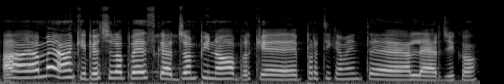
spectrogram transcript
Ah, a me anche piace la pesca, Jumpy no, perché è praticamente allergico.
